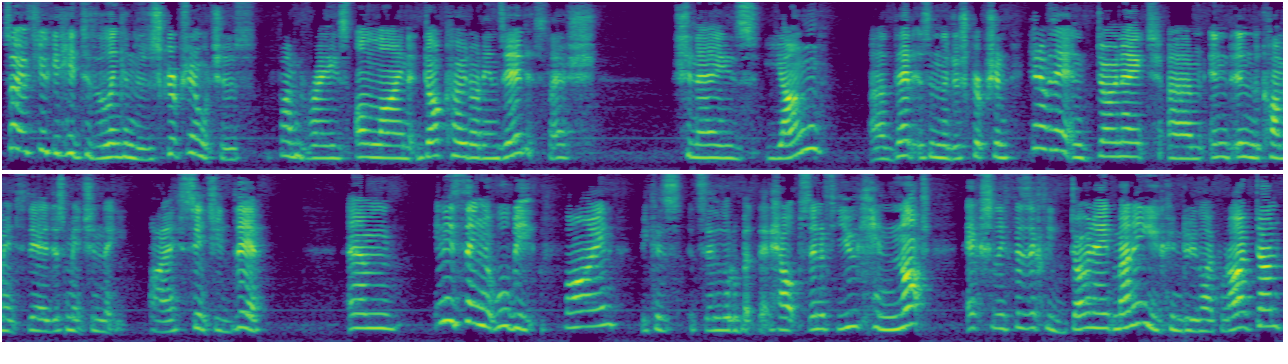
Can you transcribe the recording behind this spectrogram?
So if you could head to the link in the description, which is fundraiseonline.co.nz slash Shaniz Young. Uh, that is in the description. Head over there and donate. Um, in, in the comments there, just mention that I sent you there. Um, anything will be fine because it's a little bit that helps. And if you cannot actually physically donate money, you can do like what I've done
